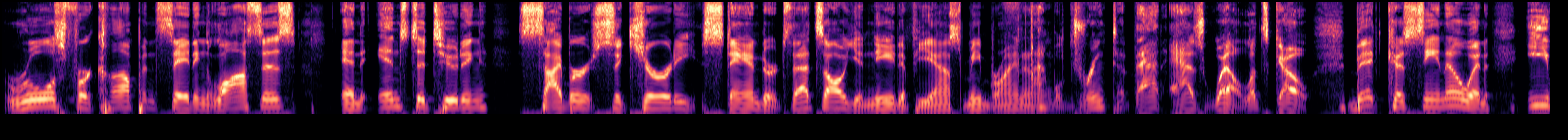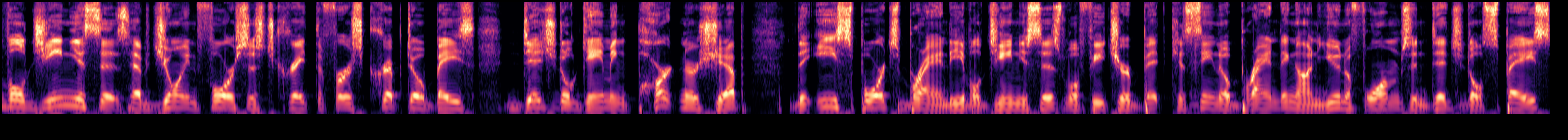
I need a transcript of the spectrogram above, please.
rules for compensating losses and instituting cybersecurity standards. That's all you need if you ask me, Brian, and I will drink to that as well. Let's go. Bitcasino and Evil Geniuses have joined forces to create the first crypto based digital gaming partnership. The esports brand Evil Geniuses will feature Bitcasino branding on uniforms and digital space.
